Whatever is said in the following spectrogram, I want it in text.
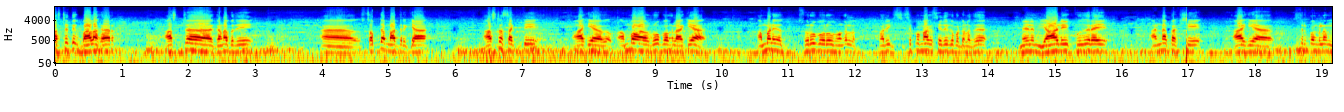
அஷ்டதிக் பாலகர் அஷ்ட கணபதி சப்த மாத்திரிக்கா அஷ்டசக்தி ஆகிய அம்பா ரூபங்களாகிய அம்மனின் சுரூப ரூபங்கள் பதி சிற்பமாக செதுக்கப்பட்டுள்ளது மேலும் யாழி குதிரை அன்னபக்ஷி ஆகிய சிற்பங்களும்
